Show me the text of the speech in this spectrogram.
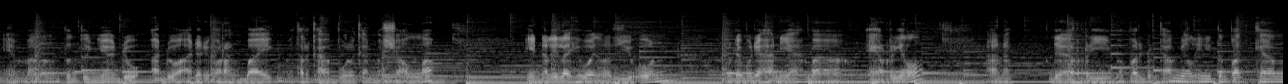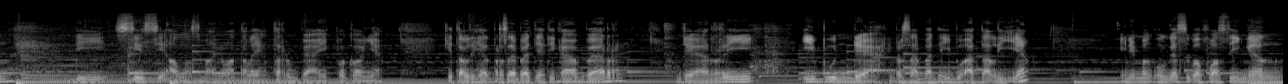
Memang tentunya doa-doa dari orang baik terkabulkan Masya Allah. Innalillahi wa innallahi Mudah-mudahan ya Mbak Eril Anak dari Bapak Ridwan Kamil ini tempatkan di sisi Allah Subhanahu wa taala yang terbaik pokoknya. Kita lihat persahabatnya di kabar dari Ibunda, persahabatnya Ibu Atalia. Ini mengunggah sebuah postingan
